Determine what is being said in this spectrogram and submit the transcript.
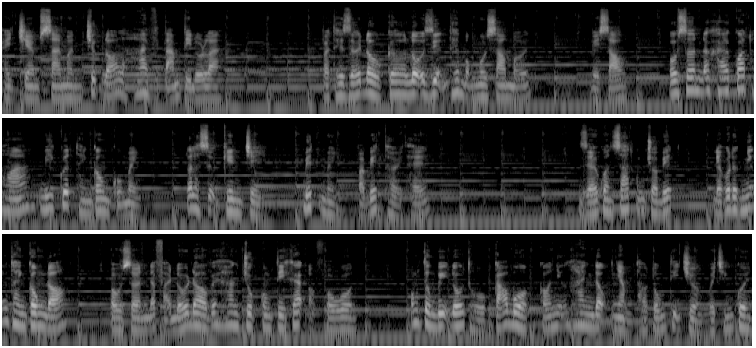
hay James Simon trước đó là 2,8 tỷ đô la. Và thế giới đầu cơ lộ diện thêm một ngôi sao mới. Về sau, Paulson đã khái quát hóa bí quyết thành công của mình, đó là sự kiên trì, biết mình và biết thời thế. Giới quan sát cũng cho biết, để có được những thành công đó, Paulson đã phải đối đầu với hàng chục công ty khác ở phố Wall. Ông từng bị đối thủ cáo buộc có những hành động nhằm thao túng thị trường với chính quyền.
